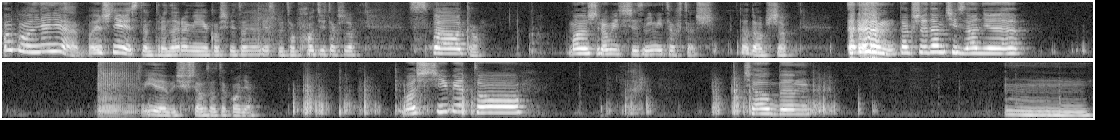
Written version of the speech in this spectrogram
Ogólnie nie, bo już nie jestem trenerem i jakoś mnie to nie- niezbyt obchodzi, także spoko. Możesz robić się z nimi co chcesz. To dobrze. także dam ci za nie... Pff, ile byś chciał za to konie? Właściwie to... Chciałbym... Mm...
